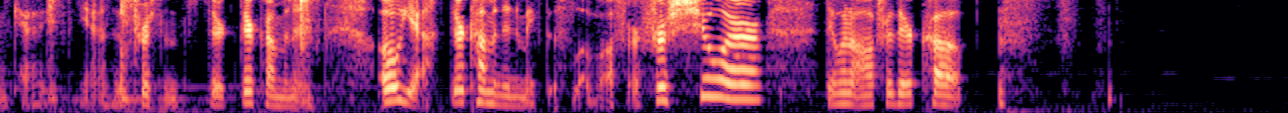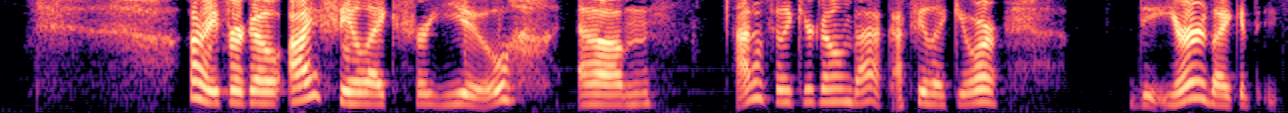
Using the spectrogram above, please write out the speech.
Okay, yeah, this person's they're they're coming in. Oh yeah, they're coming in to make this love offer for sure. They want to offer their cup. All right, Virgo. I feel like for you, um, I don't feel like you're going back. I feel like you're you're like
